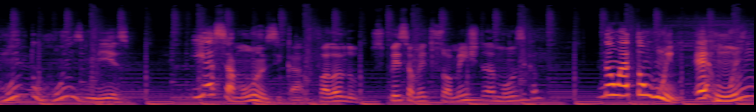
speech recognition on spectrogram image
muito ruins mesmo. E essa música, falando especialmente somente da música, não é tão ruim. É ruim,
